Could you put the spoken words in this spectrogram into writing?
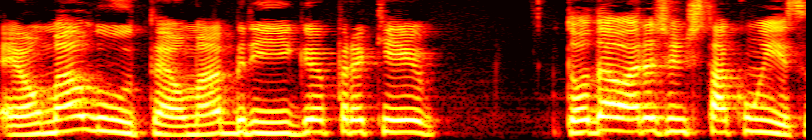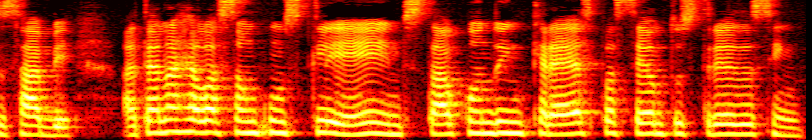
é uma luta, é uma briga para que toda hora a gente está com isso, sabe? Até na relação com os clientes, tá? Quando encrespa, senta os três assim.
